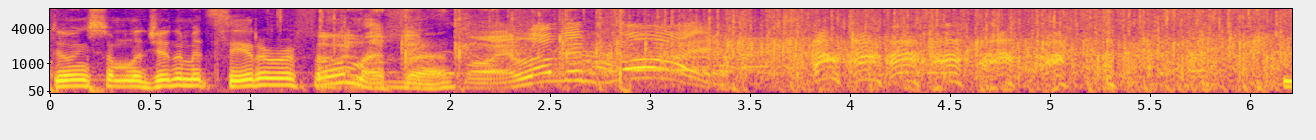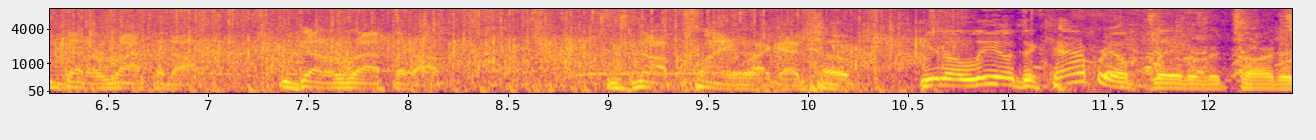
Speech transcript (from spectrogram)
doing some legitimate theater or film, my friend. boy, I love it, boy. you gotta wrap it up. You gotta wrap it up. He's not playing like I'd hoped. You know, Leo DiCaprio played a retarded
